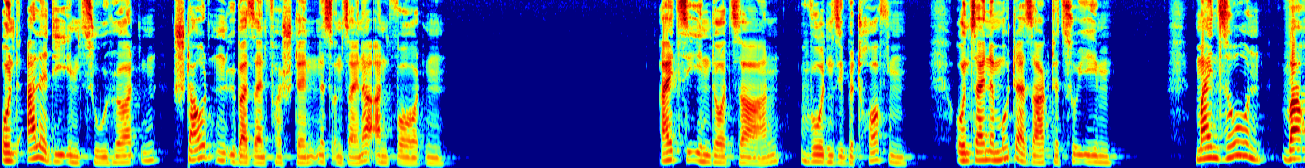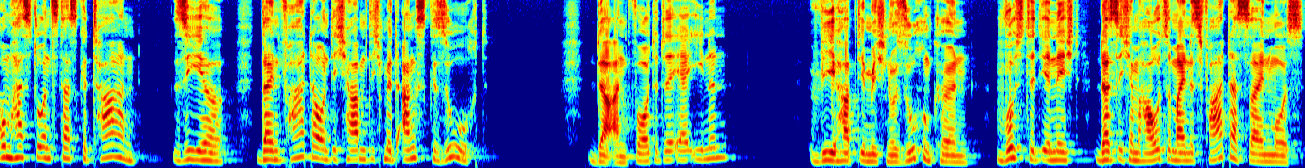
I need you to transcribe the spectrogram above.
Und alle, die ihm zuhörten, staunten über sein Verständnis und seine Antworten. Als sie ihn dort sahen, wurden sie betroffen, und seine Mutter sagte zu ihm, Mein Sohn, warum hast du uns das getan? Siehe, dein Vater und ich haben dich mit Angst gesucht. Da antwortete er ihnen, Wie habt ihr mich nur suchen können? Wusstet ihr nicht, dass ich im Hause meines Vaters sein muss?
